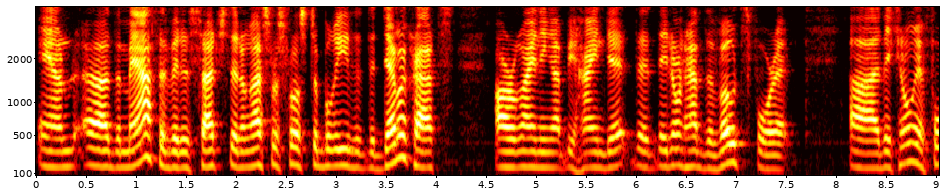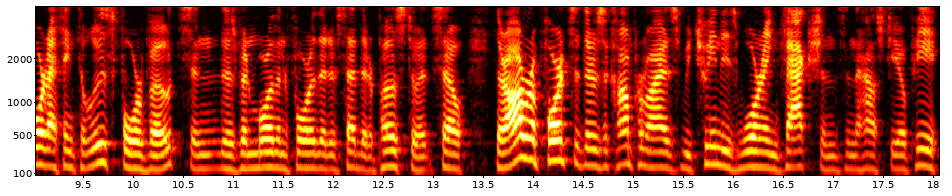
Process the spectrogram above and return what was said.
And uh, the math of it is such that unless we're supposed to believe that the Democrats are lining up behind it, that they don't have the votes for it. Uh, they can only afford, I think, to lose four votes, and there's been more than four that have said they're opposed to it. So there are reports that there's a compromise between these warring factions in the House GOP,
